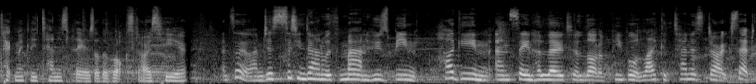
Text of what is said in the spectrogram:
technically tennis players are the rock stars here. And so I'm just sitting down with a man who's been hugging and saying hello to a lot of people like a tennis star, except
